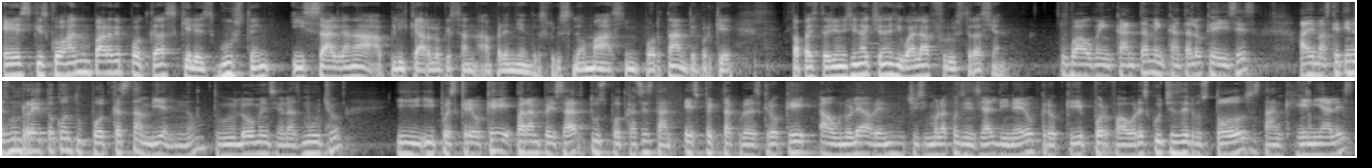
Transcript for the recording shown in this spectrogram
Es que escojan un par de podcasts que les gusten y salgan a aplicar lo que están aprendiendo. Es lo más importante porque capacitación sin acción es igual a frustración. Wow, me encanta, me encanta lo que dices. Además que tienes un reto con tu podcast también, ¿no? Tú lo mencionas mucho. Y, pues creo que para empezar, tus podcasts están espectaculares. Creo que a uno le abren muchísimo la conciencia del dinero. Creo que por favor escúchenselos todos, están geniales.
